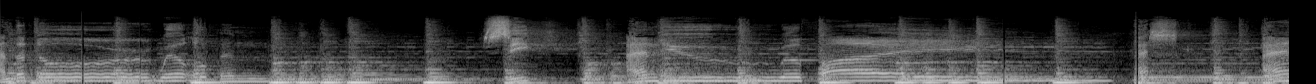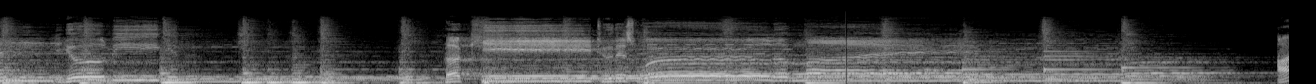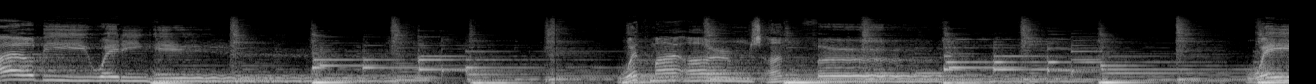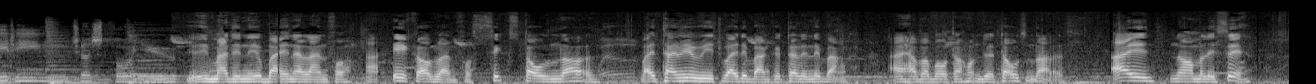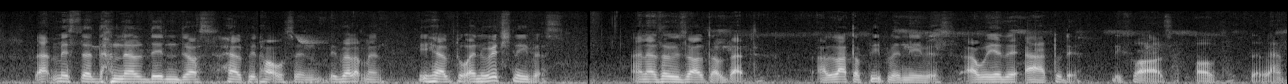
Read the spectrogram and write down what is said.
and the door will open. Seek and you will find. Ask and you'll be given the key to this world of mine. I'll be waiting arms unfurled, waiting just for you. You imagine you buying a land for an acre of land for six thousand dollars. By the time you reach by the bank, you're telling the bank, I have about a hundred thousand dollars. I normally say that Mr. Daniel didn't just help with housing development, he helped to enrich Nevis. And as a result of that, a lot of people in Nevis are where they are today because of the land.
